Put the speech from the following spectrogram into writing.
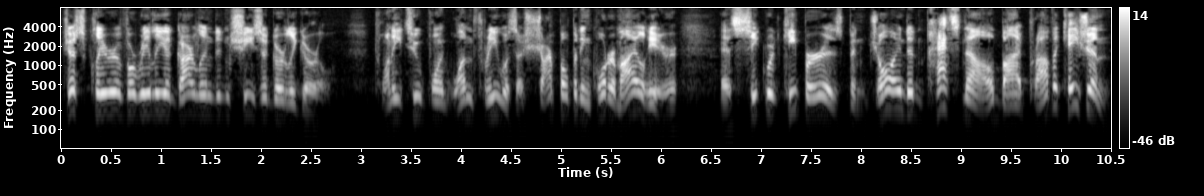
just clear of Aurelia Garland, and she's a girly girl. 22.13 was a sharp opening quarter mile here, as Secret Keeper has been joined and passed now by Provocation.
